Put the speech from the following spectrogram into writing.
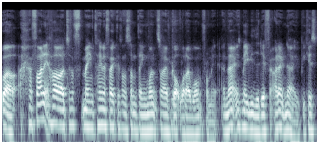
Well, I find it hard to f- maintain a focus on something once I've got what I want from it, and that is maybe the difference. I don't know because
